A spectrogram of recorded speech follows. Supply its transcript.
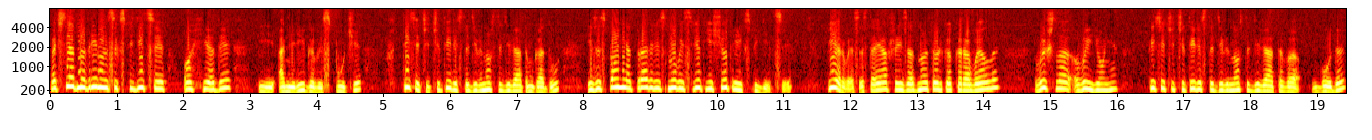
Почти одновременно с экспедицией Охеды и Америго Веспуччи 1499 году из Испании отправились в Новый Свет еще три экспедиции. Первая, состоявшая из одной только каравеллы, вышла в июне 1499 года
